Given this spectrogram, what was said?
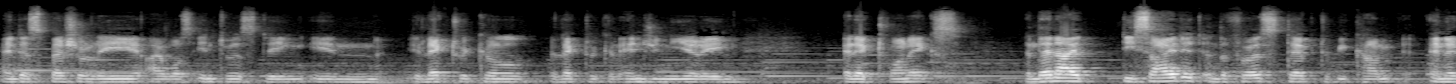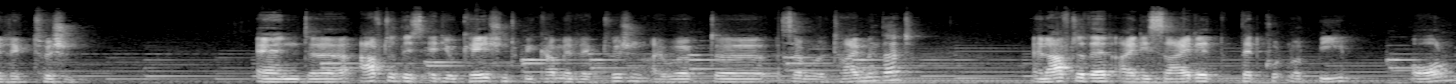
and especially I was interested in electrical, electrical engineering, electronics. And then I decided in the first step to become an electrician. And uh, after this education to become an electrician, I worked uh, several times in that. And after that, I decided that could not be all.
